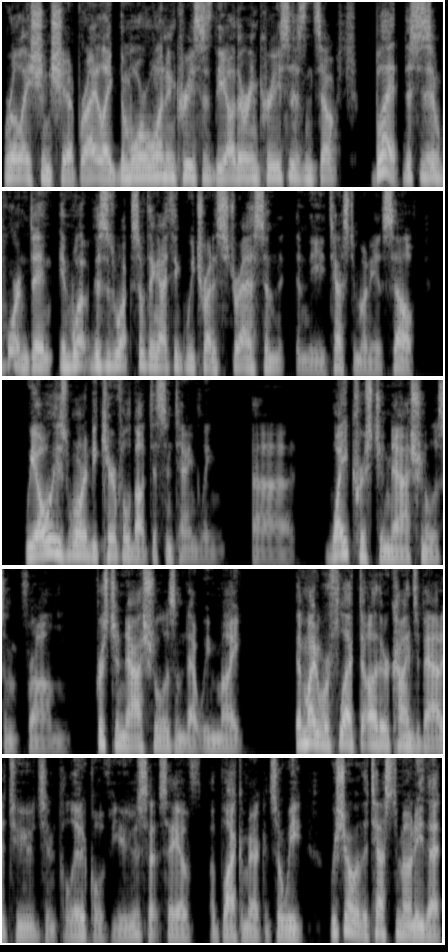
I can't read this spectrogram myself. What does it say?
relationship, right? Like the more one increases, the other increases. And so, but this is important. And in what this is what something I think we try to stress in, in the testimony itself. We always want to be careful about disentangling uh, white Christian nationalism from Christian nationalism that we might that might reflect other kinds of attitudes and political views, let's say of, of Black Americans. So we we show in the testimony that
